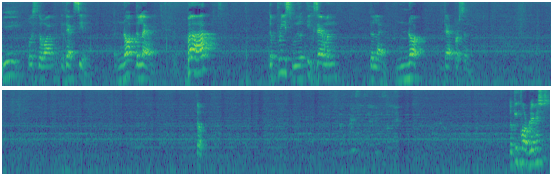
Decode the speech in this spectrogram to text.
He was the one that sinned, not the lamb. But the priest will examine the lamb, not that person. Looking for blemishes?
